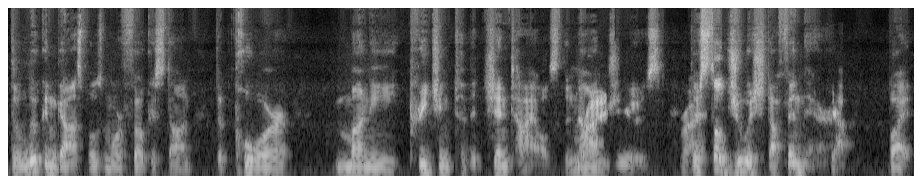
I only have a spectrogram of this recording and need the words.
the Lucan gospel is more focused on the poor, money, preaching to the Gentiles, the non-Jews. Right. There's still Jewish stuff in there, yeah. But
